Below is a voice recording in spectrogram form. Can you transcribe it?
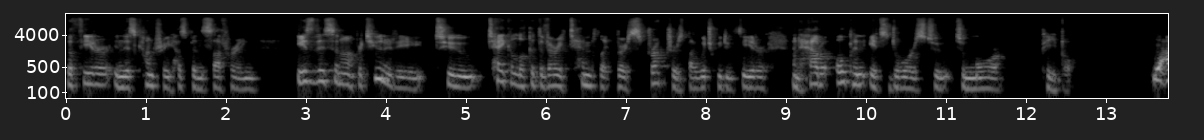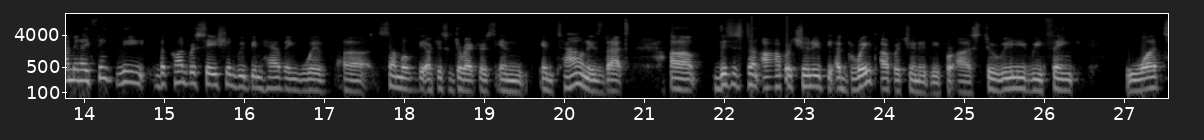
the theater in this country has been suffering. Is this an opportunity to take a look at the very template, very structures by which we do theater and how to open its doors to, to more people? Yeah, I mean, I think the the conversation we've been having with uh, some of the artistic directors in in town is that uh, this is an opportunity, a great opportunity for us to really rethink what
